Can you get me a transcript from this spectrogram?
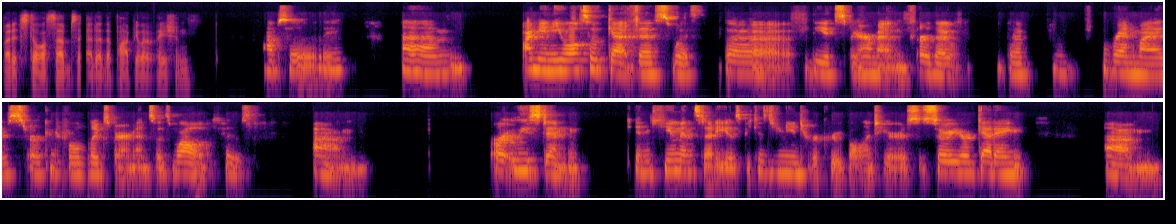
but it's still a subset of the population. Absolutely. Um, I mean, you also get this with the the experiment or the the randomized or controlled experiments as well because um, or at least in in human studies because you need to recruit volunteers. So you're getting um,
